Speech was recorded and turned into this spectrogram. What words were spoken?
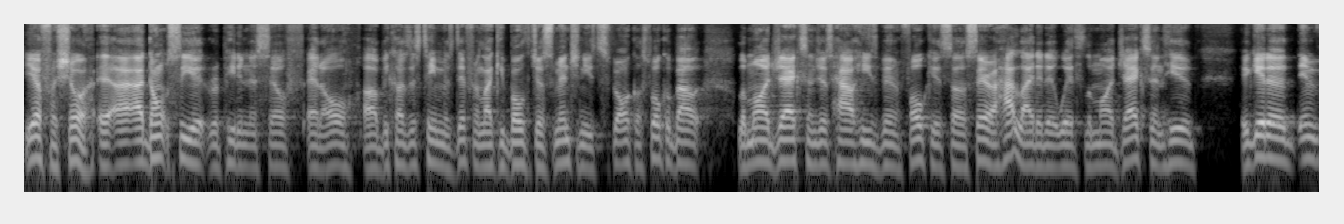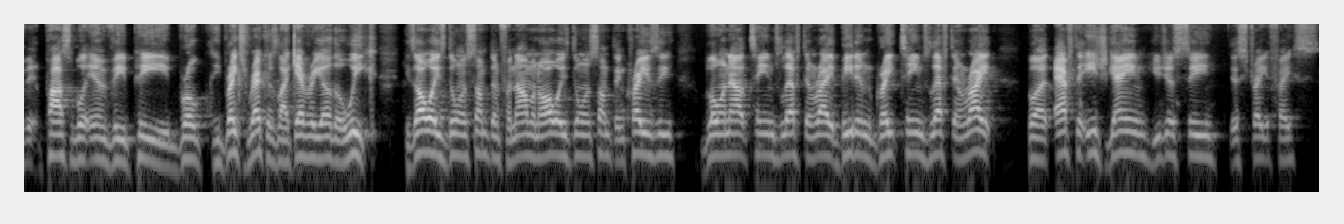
Yeah, for sure. I, I, don't see it repeating itself at all uh, because this team is different. Like you both just mentioned, you spoke spoke about Lamar Jackson, just how he's been focused. Uh, Sarah highlighted it with Lamar Jackson. He he get a MV, possible MVP. Broke he breaks records like every other week. He's always doing something phenomenal, always doing something crazy, blowing out teams left and right, beating great teams left and right. But after each game, you just see this straight face,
